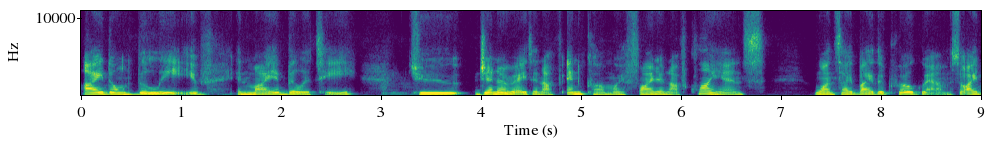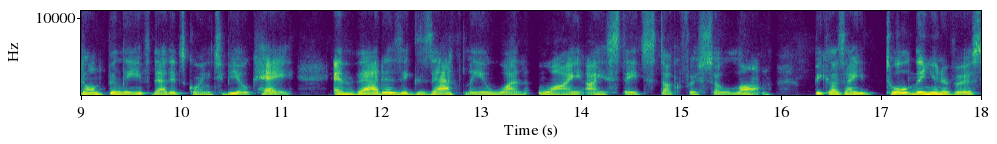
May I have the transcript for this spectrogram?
I don't believe in my ability to generate enough income or find enough clients once I buy the program. So I don't believe that it's going to be okay. And that is exactly what why I stayed stuck for so long because I told the universe,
